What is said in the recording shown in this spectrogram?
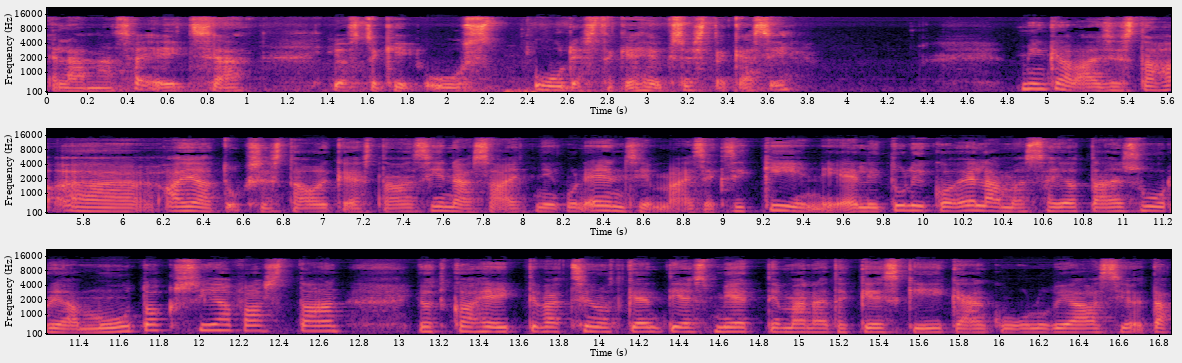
elämänsä itseään jostakin uus, uudesta kehyksestä käsin. Minkälaisesta ää, ajatuksesta oikeastaan sinä sait niin kuin ensimmäiseksi kiinni? Eli tuliko elämässä jotain suuria muutoksia vastaan, jotka heittivät sinut kenties miettimään näitä keski-ikään kuuluvia asioita,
